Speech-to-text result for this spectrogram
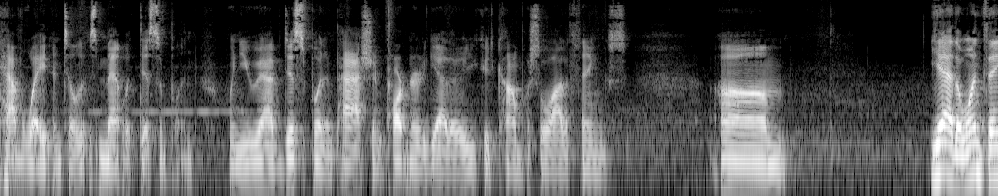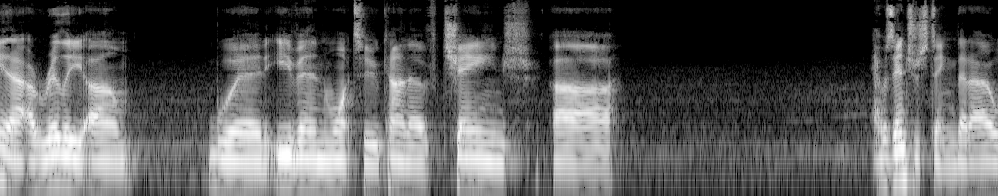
have weight until it's met with discipline. When you have discipline and passion partner together, you could accomplish a lot of things. Um, yeah, the one thing that I really um, would even want to kind of change. Uh, it was interesting that I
